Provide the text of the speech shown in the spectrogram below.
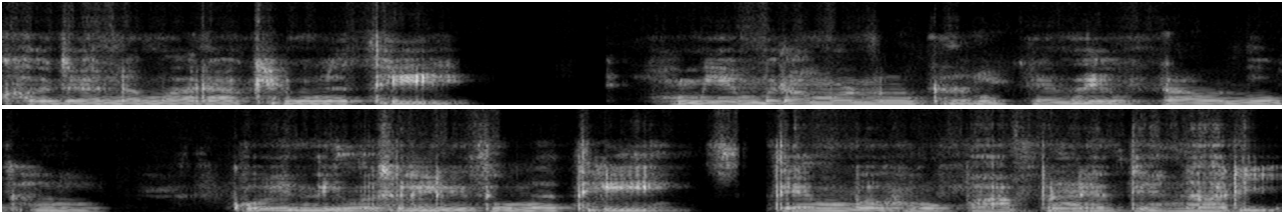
ખજાનામાં રાખ્યું નથી. મેં બ્રાહ્મણનું ધન કે દેવતાઓનું ધન કોઈ દિવસ લીધું નથી. તેમ બહુ પાપને દેનારી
